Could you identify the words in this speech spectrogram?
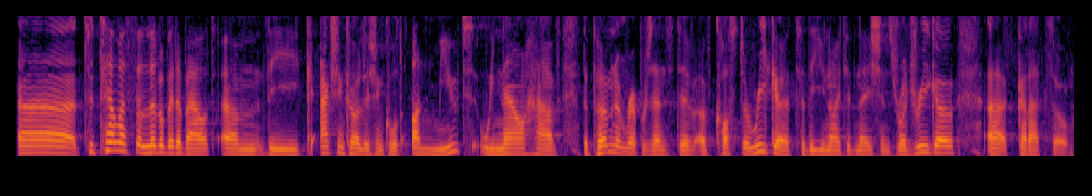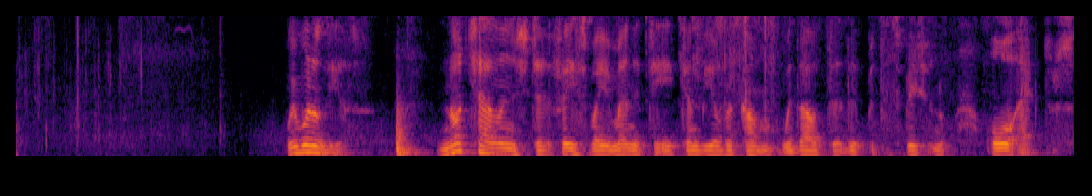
uh, to tell us a little bit about um, the action coalition called Unmute, we now have the permanent representative of Costa Rica to the United Nations, Rodrigo uh, Carazo. Muy buenos días. No challenge faced by humanity can be overcome without the participation of all actors,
